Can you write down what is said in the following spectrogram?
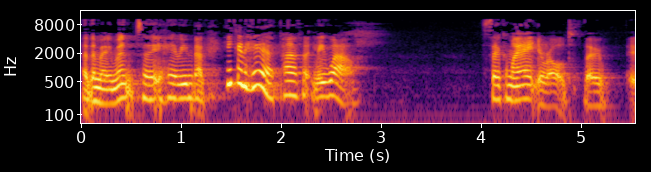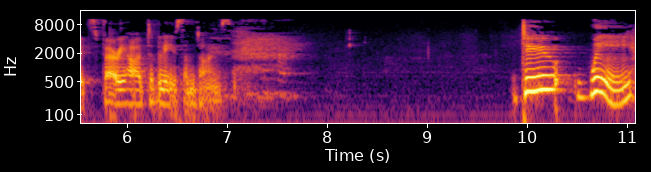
at the moment to hear even better. He can hear perfectly well. So can my eight-year-old, though it's very hard to believe sometimes. Do we,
